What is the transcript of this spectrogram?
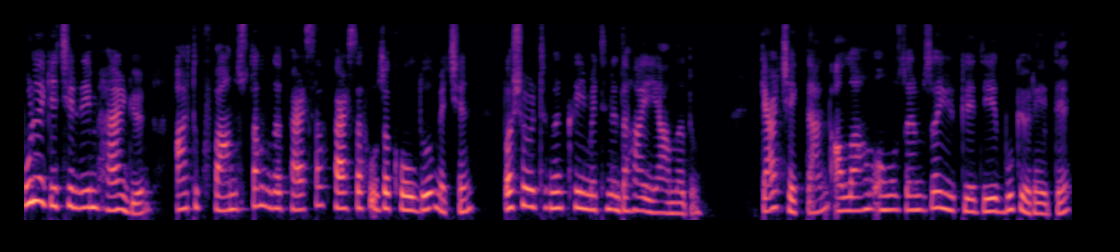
Burada geçirdiğim her gün artık fanustan da fersah fersah uzak olduğum için başörtümün kıymetini daha iyi anladım. Gerçekten Allah'ın omuzlarımıza yüklediği bu görevde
